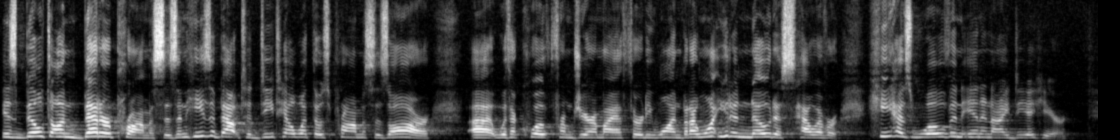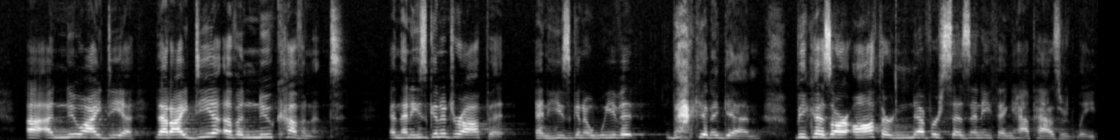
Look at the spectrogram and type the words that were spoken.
is built on better promises, and he's about to detail what those promises are uh, with a quote from Jeremiah 31. But I want you to notice, however, he has woven in an idea here, uh, a new idea, that idea of a new covenant. And then he's going to drop it and he's going to weave it back in again because our author never says anything haphazardly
